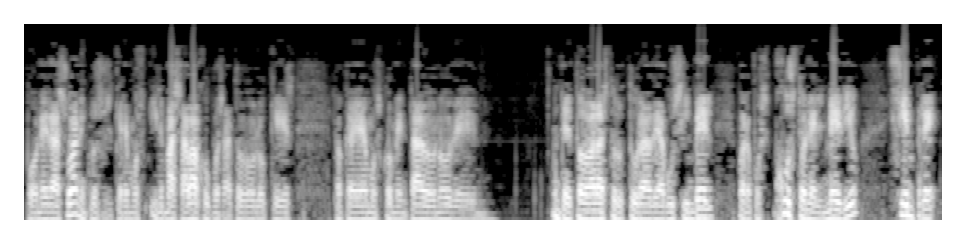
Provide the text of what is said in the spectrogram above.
poner a Suan, incluso si queremos ir más abajo, pues a todo lo que es lo que habíamos comentado, ¿no? de de toda la estructura de Abu Simbel, bueno, pues justo en el medio, siempre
